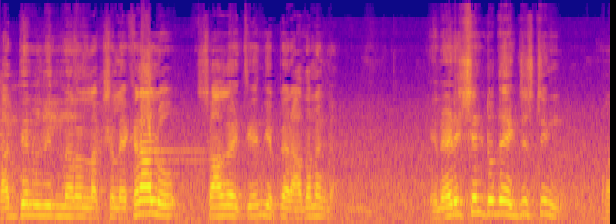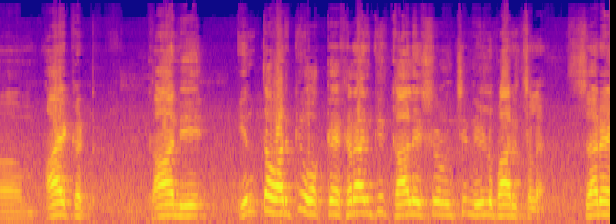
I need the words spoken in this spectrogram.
పద్దెనిమిదిన్నర లక్షల ఎకరాలు సాగు అవుతాయి అని చెప్పారు అదనంగా. In addition to the existing ఆయకట్ కానీ ఇంతవరకు ఒక్క ఎకరానికి కాళేశ్వరం నుంచి నీళ్ళు పారించలే. సరే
